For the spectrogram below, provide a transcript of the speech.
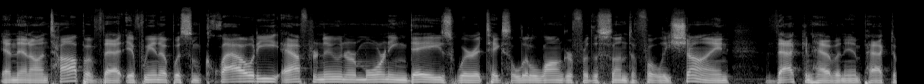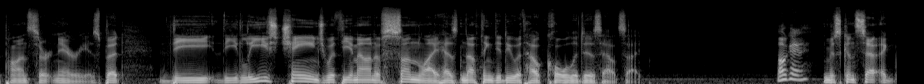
And then on top of that, if we end up with some cloudy afternoon or morning days where it takes a little longer for the sun to fully shine, that can have an impact upon certain areas. But the the leaves change with the amount of sunlight has nothing to do with how cold it is outside. Okay. Misconception.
